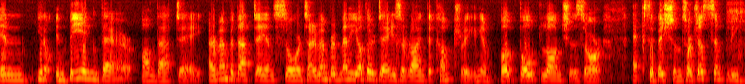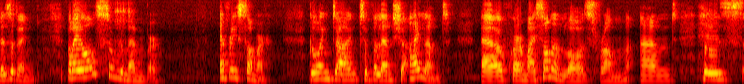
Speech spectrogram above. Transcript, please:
in, you know, in being there on that day. I remember that day in Swords. I remember many other days around the country, you know, boat, boat launches or exhibitions or just simply visiting. But I also remember every summer going down to Valentia Island, uh, where my son in law is from, and his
